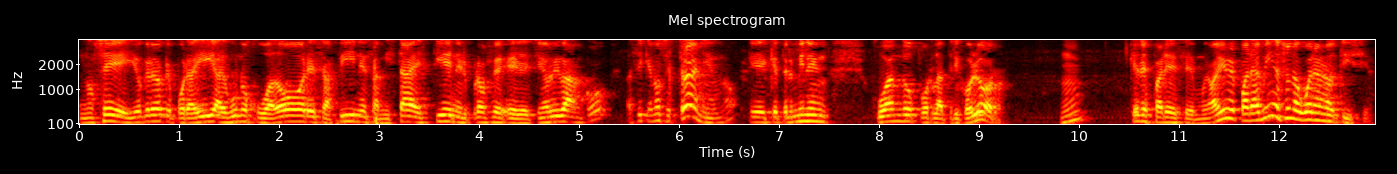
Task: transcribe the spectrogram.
no sé, yo creo que por ahí algunos jugadores afines, amistades tiene el profe, el señor Vivanco, así que no se extrañen, ¿no? Que, que terminen jugando por la tricolor. ¿Mm? ¿Qué les parece? A mí, para mí es una buena noticia.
